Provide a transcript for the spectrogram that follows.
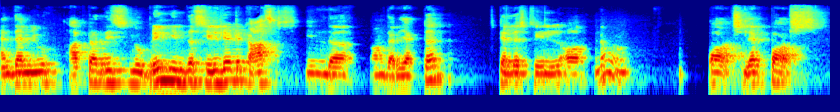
And then you, after this, you bring in the shielded casks in the from the reactor stainless steel or you know, pots, lead pots.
